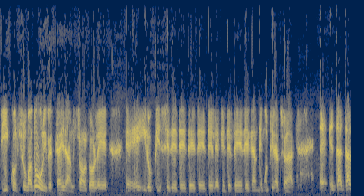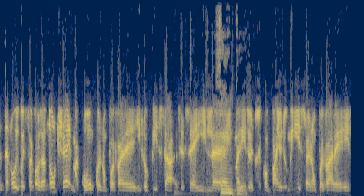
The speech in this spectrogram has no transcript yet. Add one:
di, consumatori, per carità, non sono solo le, eh, i lobbisti delle, grandi multinazionali. Eh, da, da, da, noi questa cosa non c'è, ma comunque non puoi fare il lobbista se sei il, il marito e il compagno di un ministro e non puoi fare il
